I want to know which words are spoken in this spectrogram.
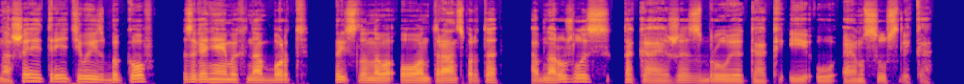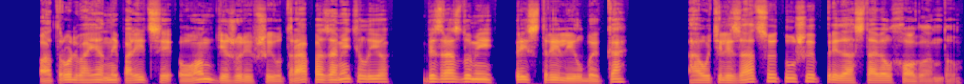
На шее третьего из быков, загоняемых на борт присланного ООН транспорта, обнаружилась такая же сбруя, как и у М. Суслика. Патруль военной полиции ООН, дежуривший у трапа, заметил ее, без раздумий пристрелил быка, а утилизацию туши предоставил Хогланду.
